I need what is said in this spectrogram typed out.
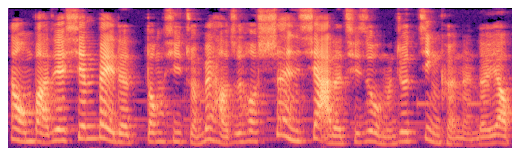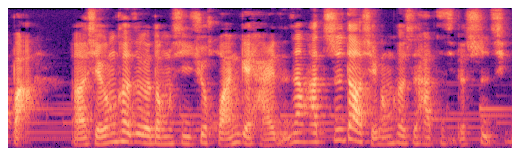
那我们把这些先备的东西准备好之后，剩下的其实我们就尽可能的要把呃写功课这个东西去还给孩子，让他知道写功课是他自己的事情。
